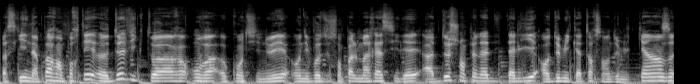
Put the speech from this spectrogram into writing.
parce qu'il n'a pas remporté euh, de victoires. On va continuer. Au niveau de son palmarès, il est à deux championnats d'Italie en 2014 et en 2015.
